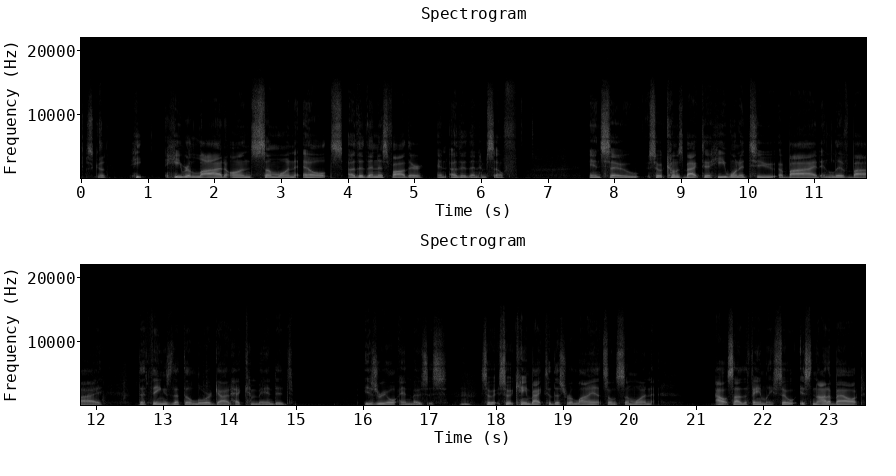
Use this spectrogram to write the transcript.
That's good. He he relied on someone else other than his father and other than himself. And so so it comes back to he wanted to abide and live by the things that the Lord God had commanded Israel and Moses. Hmm. So so it came back to this reliance on someone outside of the family. So it's not about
